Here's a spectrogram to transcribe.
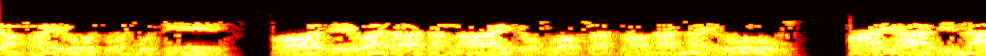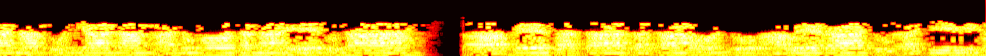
ยังไม่รู้ส่วนบุญนี้ ขอเทวดาทั้งหลายจงบอกสัตว์เหล่านั้นให้รู้มายาตินานาปุญญานังอนุโมทนาเอตุนาสาเพสัตตาสัตตาหุนตุอาเวราสุขจีวิโน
